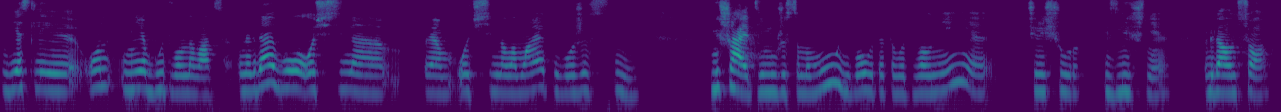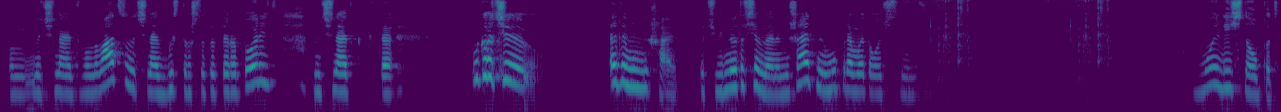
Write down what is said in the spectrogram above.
если он не будет волноваться. Иногда его очень сильно, прям очень сильно ломает, его же, ну, мешает ему же самому, его вот это вот волнение чересчур излишнее, когда он все, он начинает волноваться, начинает быстро что-то тараторить, начинает как-то, ну, короче, это ему мешает, очевидно, это всем, наверное, мешает, но ему прям это очень сильно мешает. Мой личный опыт.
